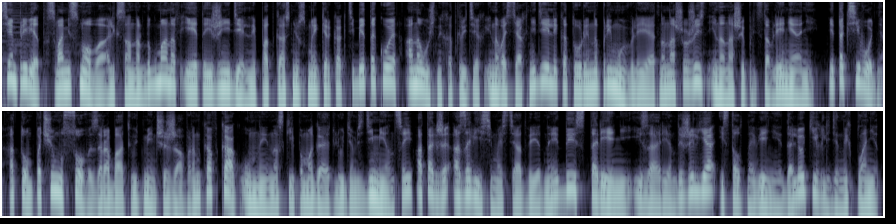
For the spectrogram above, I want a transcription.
Всем привет! С вами снова Александр Дугманов, и это еженедельный подкаст «Ньюсмейкер. Как тебе такое?» о научных открытиях и новостях недели, которые напрямую влияют на нашу жизнь и на наши представления о ней. Итак, сегодня о том, почему совы зарабатывают меньше жаворонков, как умные носки помогают людям с деменцией, а также о зависимости от вредной еды, старении из-за аренды жилья и столкновении далеких ледяных планет.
